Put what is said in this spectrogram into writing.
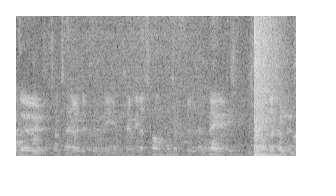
오늘 전찬열 대표님 세미나 처음 하셨을 텐데 어떠셨는지.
